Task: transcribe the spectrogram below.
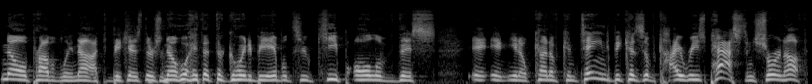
no, probably not, because there's no way that they're going to be able to keep all of this in, you know, kind of contained because of Kyrie's past. And sure enough,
